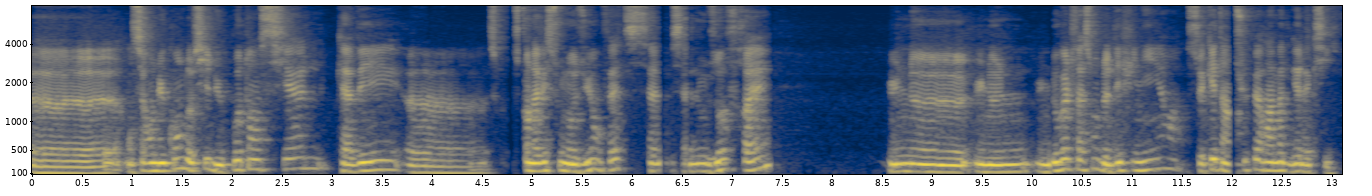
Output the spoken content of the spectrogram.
euh, on s'est rendu compte aussi du potentiel qu'avait euh, ce qu'on avait sous nos yeux. En fait, ça, nous offrait une, une, une, nouvelle façon de définir ce qu'est un super amas de galaxies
